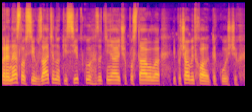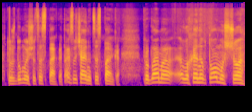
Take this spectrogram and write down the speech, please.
Перенесла всіх в затінок і сітку затіняючу поставила і почав відходити кущик. Тож думаю, що це спека. Так, звичайно, це спека. Проблема лохини в тому, що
